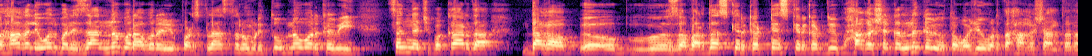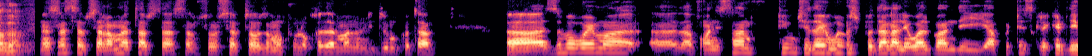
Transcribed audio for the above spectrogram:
په هغه لیول باندې ځان نه برابروي پړس کلاس ته لومړي توب نه ورکوي څنګه چې په کار دا دغه زبردست کرکټ ټیسټ کرکټ دوی په هغه شکل نه کوي او توجه ورته هغه شان ته نه ده نصرت صاحب سلامونه تاسو ته سمسور صاحب ته زموږ ټولو قدرمنو لیدونکو ته زه به وایم افغانستان ټیم چې دی اوس په دغه لیول باندې یا په ټیسټ کرکټ دی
